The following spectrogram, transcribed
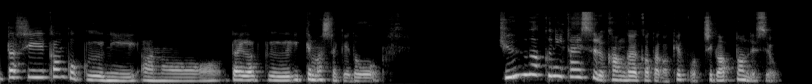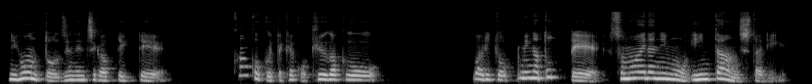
私、韓国に、あの、大学行ってましたけど、休学に対する考え方が結構違ったんですよ。日本と全然違っていて、韓国って結構休学を割とみんな取って、その間にもうインターンしたり、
